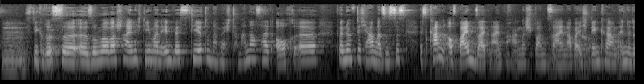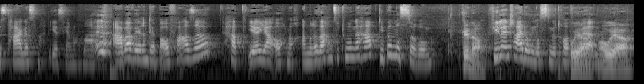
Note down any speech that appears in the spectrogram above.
Das ist die größte äh, Summe wahrscheinlich, die man investiert und da möchte man das halt auch äh, vernünftig haben. Also es, ist, es kann auf beiden Seiten einfach angespannt sein, aber ich denke, am Ende des Tages macht ihr es ja nochmal. Aber während der Bauphase habt ihr ja auch noch andere Sachen zu tun gehabt, die Bemusterung. Genau. Viele Entscheidungen mussten getroffen Oh ja, werden. oh ja.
